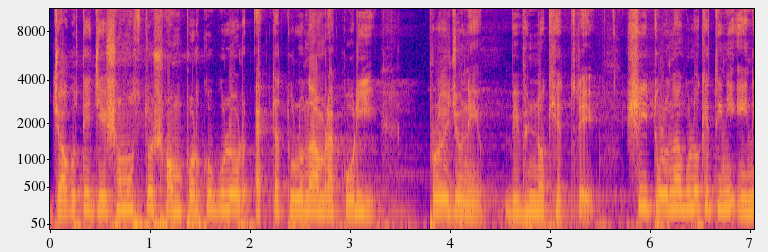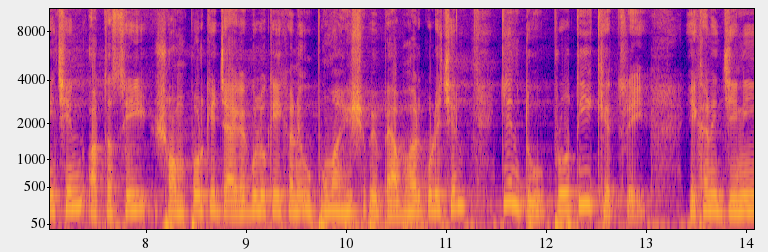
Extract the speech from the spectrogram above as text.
জগতে যে সমস্ত সম্পর্কগুলোর একটা তুলনা আমরা করি প্রয়োজনে বিভিন্ন ক্ষেত্রে সেই তুলনাগুলোকে তিনি এনেছেন, অর্থাৎ সেই সম্পর্কের জায়গাগুলোকে এখানে উপমা হিসেবে ব্যবহার করেছেন। কিন্তু প্রতি ক্ষেত্রেই এখানে যিনি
